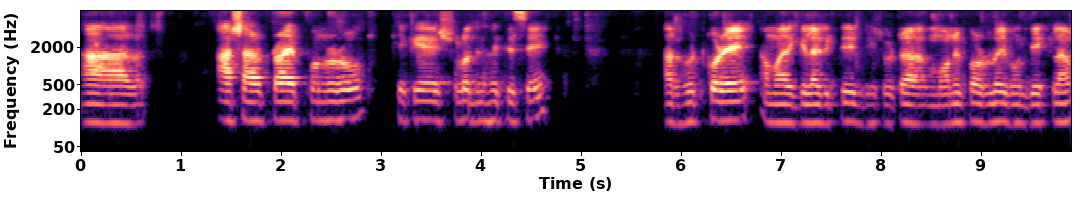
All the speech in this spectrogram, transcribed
আর আসার প্রায় পনেরো থেকে ষোলো দিন হইতেছে। আর হুট করে আমার গ্যালারিতে ভিডিওটা মনে পড়ল এবং দেখলাম।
